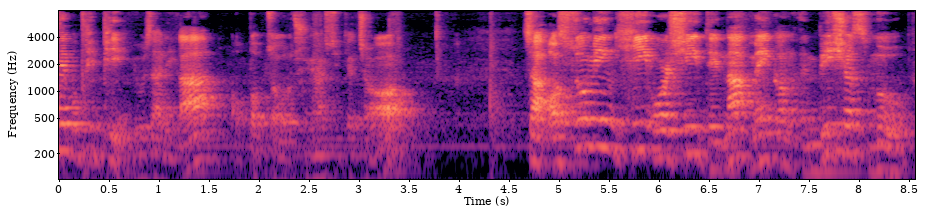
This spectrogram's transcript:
have pp 요 자리가 어법적으로 중요할 수 있겠죠. 자, assuming he or she did not make an ambitious move,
